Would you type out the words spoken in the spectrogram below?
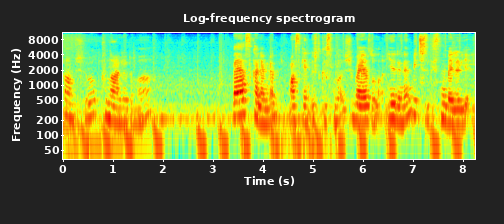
tam şu pınarlarıma beyaz kalemle maskenin üst kısmı şu beyaz olan yerinin bir çizgisini belirleyelim.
